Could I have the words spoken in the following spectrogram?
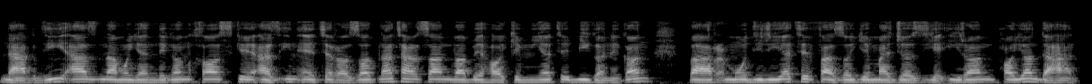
نقدی از نمایندگان خواست که از این اعتراضات نترسند و به حاکمیت بیگانگان بر مدیریت فضای مجازی ایران پایان دهند.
